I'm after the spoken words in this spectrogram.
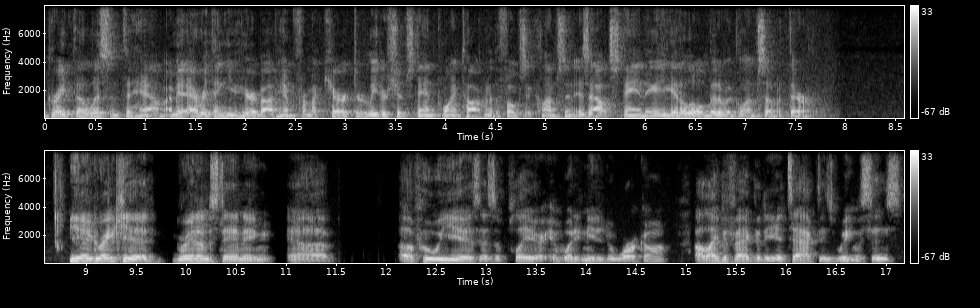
great to listen to him. I mean, everything you hear about him from a character leadership standpoint, talking to the folks at Clemson, is outstanding. And you get a little bit of a glimpse of it there. Yeah, great kid. Great understanding uh, of who he is as a player and what he needed to work on. I like the fact that he attacked his weaknesses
